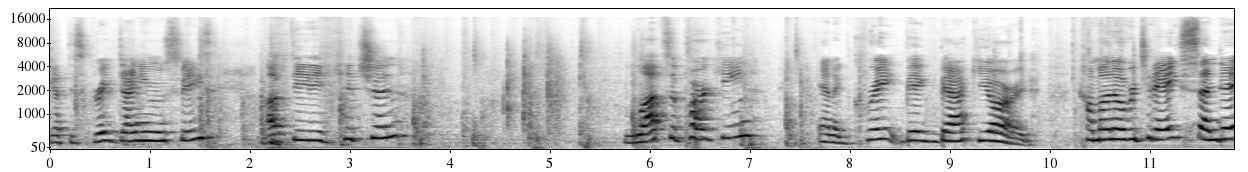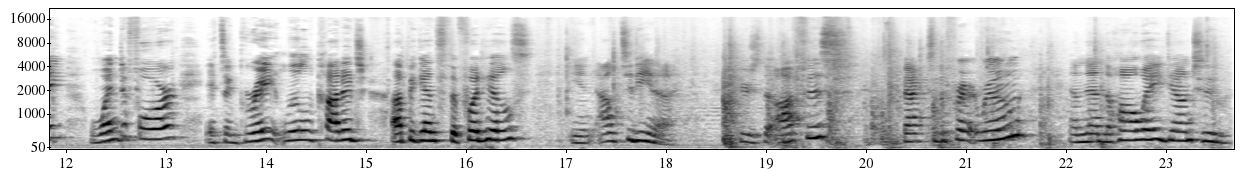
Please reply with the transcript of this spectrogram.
You got this great dining room space, updated kitchen, lots of parking, and a great big backyard. Come on over today, Sunday, 1 to 4. It's a great little cottage up against the foothills in Altadena. Here's the office, back to the front room, and then the hallway down to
